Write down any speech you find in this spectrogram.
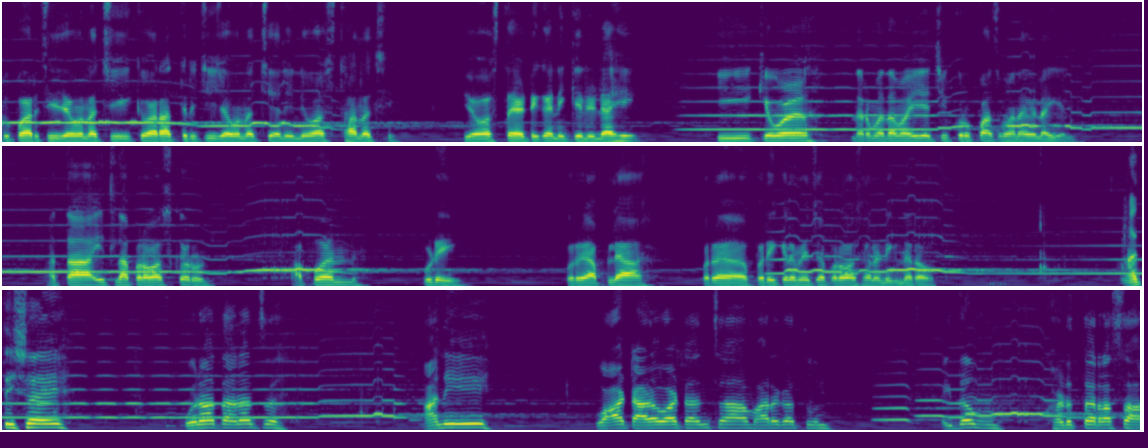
दुपारची जेवणाची किंवा रात्रीची जेवणाची आणि निवासस्थानाची व्यवस्था या ठिकाणी केलेली आहे. ही केवळ नर्मदा मैयाची कृपाच म्हणावी लागेल. आता इथला प्रवास करून आपण पुढे पुढे आपल्या पर परिक्रमेच्या प्रवासाला निघणार आहोत. अतिशय उन्हातानाचं आणि वाट आळवाटांच्या मार्गातून एकदम खडतर असा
